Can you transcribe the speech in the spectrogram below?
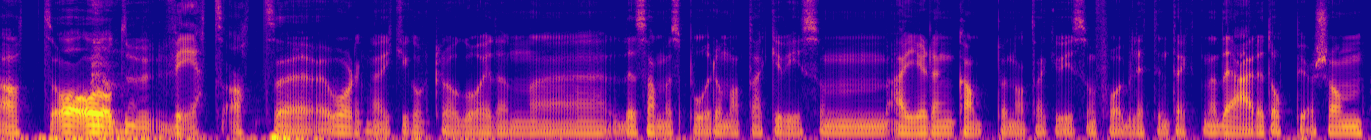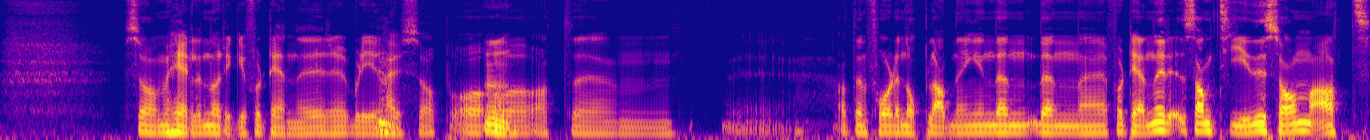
at Og, og vet at uh, Vålerenga ikke kommer til å gå i den, det samme sporet om at det er ikke vi som eier den kampen, at det er ikke vi som får billettinntektene. Det er et oppgjør som som hele Norge fortjener blir haussa opp, og, Mm. og at um, at den får den oppladningen den, den eh, fortjener. Samtidig som at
